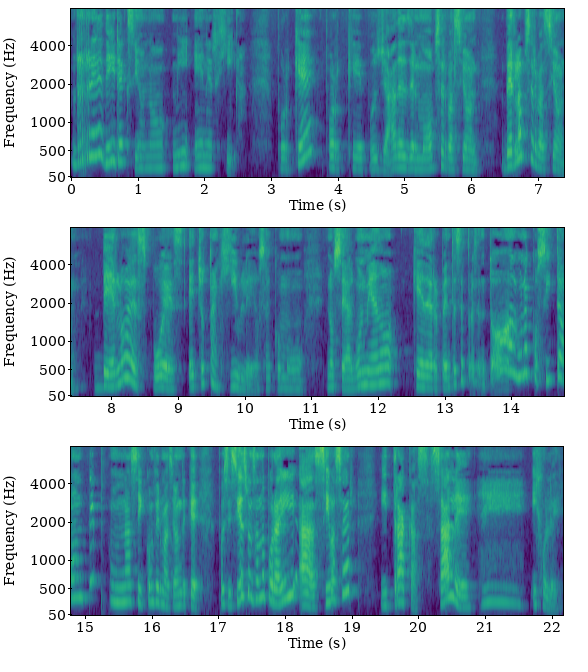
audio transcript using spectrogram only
redirecciono mi energía. ¿Por qué? Porque pues ya desde el modo observación, ver la observación, verlo después, hecho tangible, o sea, como, no sé, algún miedo que de repente se presentó alguna cosita, un pip, una así confirmación de que, pues si sigues pensando por ahí, así va a ser, y tracas, sale, híjole,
